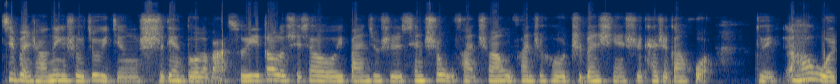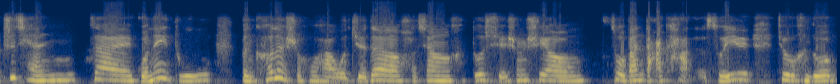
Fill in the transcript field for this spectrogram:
基本上那个时候就已经十点多了吧，所以到了学校一般就是先吃午饭，吃完午饭之后直奔实验室开始干活。对，然后我之前在国内读本科的时候哈，我觉得好像很多学生是要坐班打卡的，所以就很多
